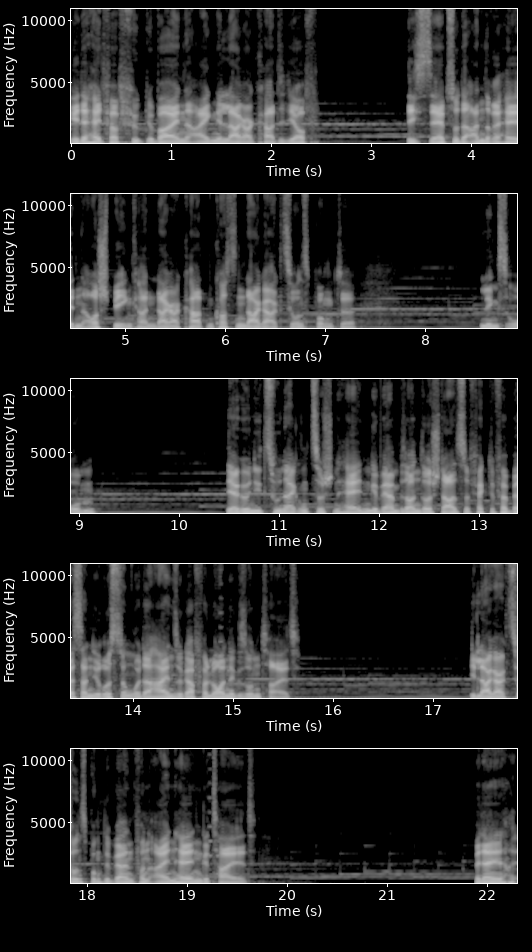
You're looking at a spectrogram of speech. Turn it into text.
Jeder Held verfügt über eine eigene Lagerkarte, die auf sich selbst oder andere Helden ausspielen kann. Lagerkarten kosten Lageraktionspunkte. Links oben. Sie erhöhen die Zuneigung zwischen Helden, gewähren besondere Statuseffekte, verbessern die Rüstung oder heilen sogar verlorene Gesundheit. Die Lageraktionspunkte werden von allen Helden geteilt. Wenn deine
